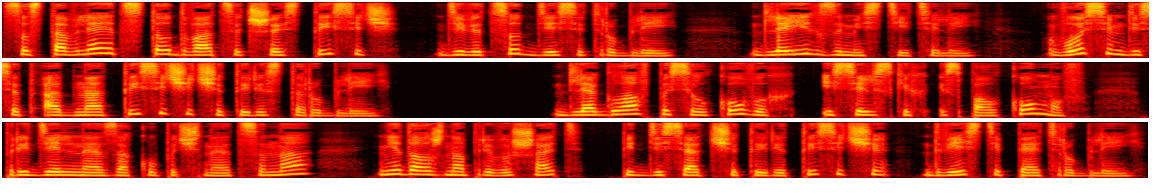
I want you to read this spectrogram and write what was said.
составляет 126 910 рублей, для их заместителей – 81 400 рублей. Для глав поселковых и сельских исполкомов предельная закупочная цена не должна превышать 54 205 рублей.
